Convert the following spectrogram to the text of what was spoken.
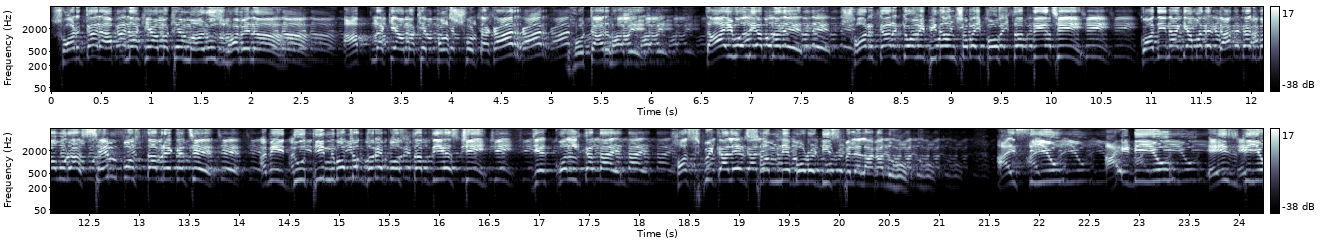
সরকার আপনাকে আমাকে মানুষ ভাবে না। আপনাকে আমাকে পাঁচশো টাকার ভোটার ভাবে। তাই বলি আপনাদের সরকারকে আমি বিধানসভায় প্রস্তাব দিয়েছি। কদিন আগে আমাদের ডাক্তার বাবুরা সেম প্রস্তাব রেখেছে। আমি দু তিন বছর ধরে প্রস্তাব দিয়ে এসেছি যে কলকাতায় হসপিটালের সামনে বড় ডিসপ্লে লাগানো হোক। আইসিইউ, আইডিইউ, এইচডিইউ,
